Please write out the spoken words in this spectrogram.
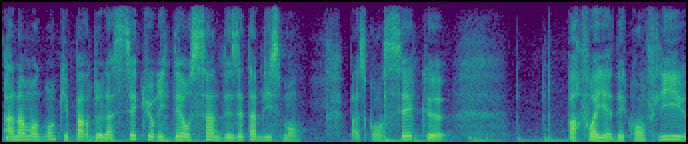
un amendement qui parle de la sécurité au sein des établissements. Parce qu'on sait que parfois il y a des conflits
